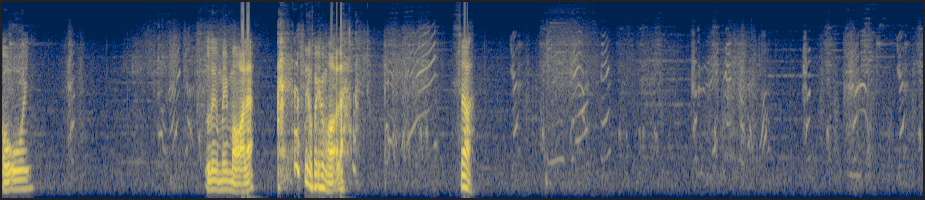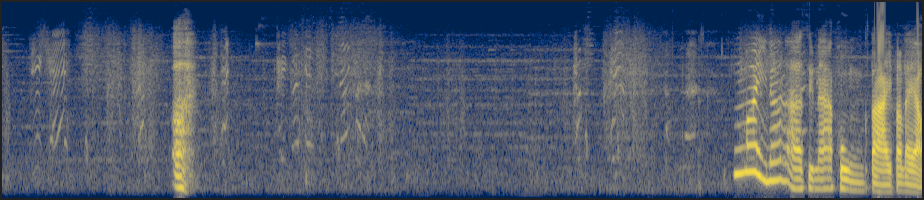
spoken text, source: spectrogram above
โอ้ยเริ่มไม่เหมาะแล้วเริ่มไม่เหมาะแล้วชออะไม่นะอาซินาพุงตายไปแล้ว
